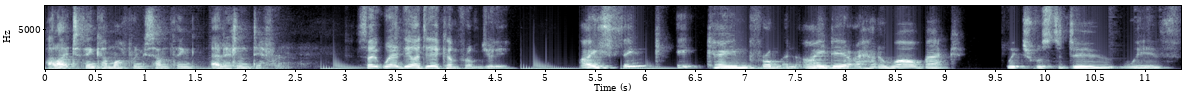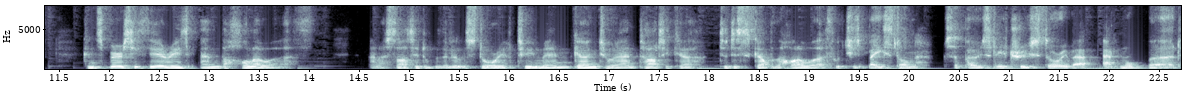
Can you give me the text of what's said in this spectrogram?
I like to think I'm offering something a little different. So, where'd the idea come from, Julian? I think it came from an idea I had a while back, which was to do with conspiracy theories and the hollow earth. And I started with a little story of two men going to Antarctica to discover the hollow earth, which is based on supposedly a true story about Admiral Byrd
